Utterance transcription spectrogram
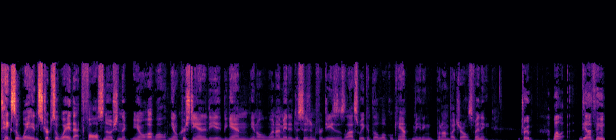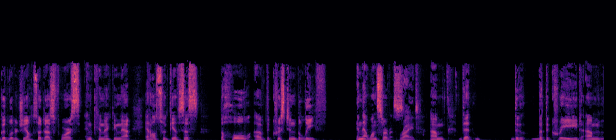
takes away and strips away that false notion that you know oh, well you know Christianity began you know when I made a decision for Jesus last week at the local camp meeting put on by Charles Finney. True. Well, the other thing a good liturgy also does for us in connecting that, it also gives us the whole of the Christian belief in that one service. Right. Um, that the but the creed, um,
